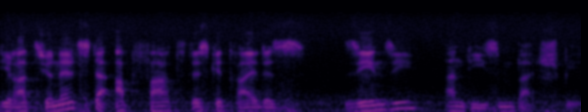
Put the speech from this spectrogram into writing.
Die rationellste Abfahrt des Getreides sehen Sie an diesem Beispiel.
